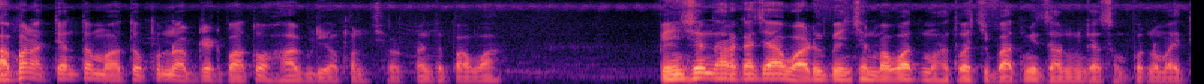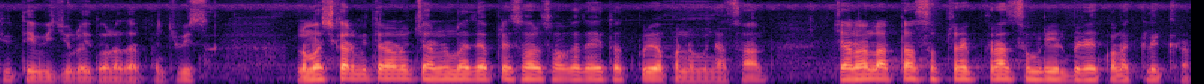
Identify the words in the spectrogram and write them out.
आपण अत्यंत महत्त्वपूर्ण अपडेट पाहतो. हा व्हिडिओ आपण शेवटपर्यंत पाहावा. पेन्शनधारकाच्या वाढीव पेन्शनबाबत महत्त्वाची बातमी जाणून घ्या. संपूर्ण माहिती तेवीस जुलै दोन हजार पंचवीस. नमस्कार मित्रांनो चॅनलमध्ये आपले सर स्वागत आहे. तत्पूर्वी आपण नवीन असाल चॅनलला आत्ता सबस्क्राईब करा. समोरील बेल आयकॉनला क्लिक करा.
